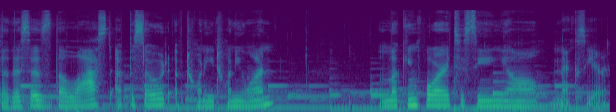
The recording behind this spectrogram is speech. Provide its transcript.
So, this is the last episode of 2021. I'm Looking forward to seeing y'all next year.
